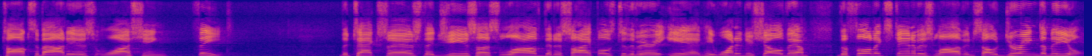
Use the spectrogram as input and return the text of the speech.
talks about is washing feet. The text says that Jesus loved the disciples to the very end. He wanted to show them the full extent of his love. And so during the meal,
